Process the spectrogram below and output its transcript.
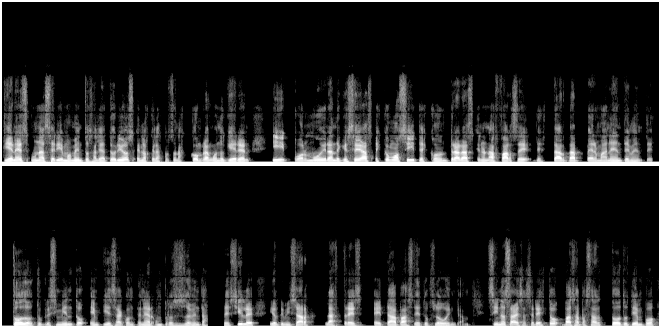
tienes una serie de momentos aleatorios en los que las personas compran cuando quieren y por muy grande que seas, es como si te encontraras en una fase de startup permanentemente. Todo tu crecimiento empieza a contener un proceso de ventas flexible y optimizar las tres etapas de tu flow income. Si no sabes hacer esto, vas a pasar todo tu tiempo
